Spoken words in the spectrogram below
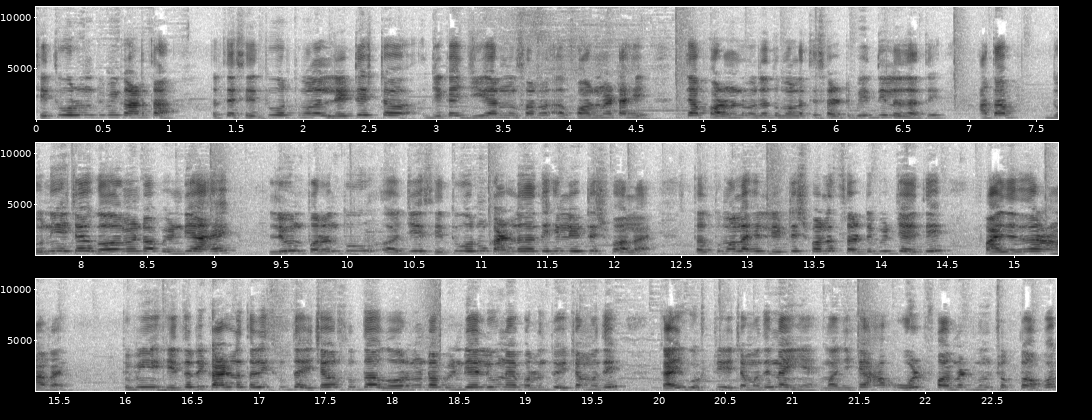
सेतूवरून तुम्ही काढता तर त्या सेतूवर तुम्हाला लेटेस्ट जे काही जी आरनुसार फॉर्मॅट आहे त्या फॉर्मॅटमध्ये तुम्हाला ते सर्टिफिकेट दिलं जाते. आता दोन्ही याच्यावर गव्हर्नमेंट ऑफ इंडिया आहे लिहून परंतु जे सेतूवरून काढलं जाते हे लेटेस्ट वाला आहे. तर तुम्हाला हे लेटेस्ट वाला सर्टिफिकेट जे आहे ते फायद्याचं राहणार आहे. तुम्ही हे जरी काढलं तरी सुद्धा याच्यावर सुद्धा गव्हर्नमेंट ऑफ इंडिया लिहून आहे परंतु याच्यामध्ये काही गोष्टी याच्यामध्ये नाही आहे. म्हणजे हे हा ओल्ड फॉर्मॅट म्हणू शकतो आपण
